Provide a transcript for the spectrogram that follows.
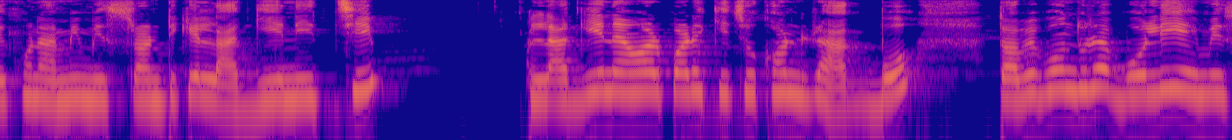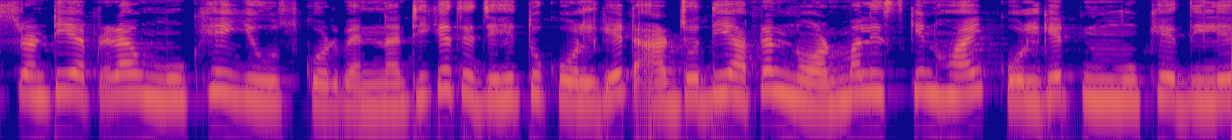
দেখুন আমি মিশ্রণটিকে লাগিয়ে নিচ্ছি। লাগিয়ে নেওয়ার পরে কিছুক্ষণ রাখব। তবে বন্ধুরা বলি, এই মিশ্রণটি আপনারা মুখে ইউজ করবেন না, ঠিক আছে? যেহেতু কোলগেট আর যদি আপনার নর্মাল স্কিন হয় কোলগেট মুখে দিলে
